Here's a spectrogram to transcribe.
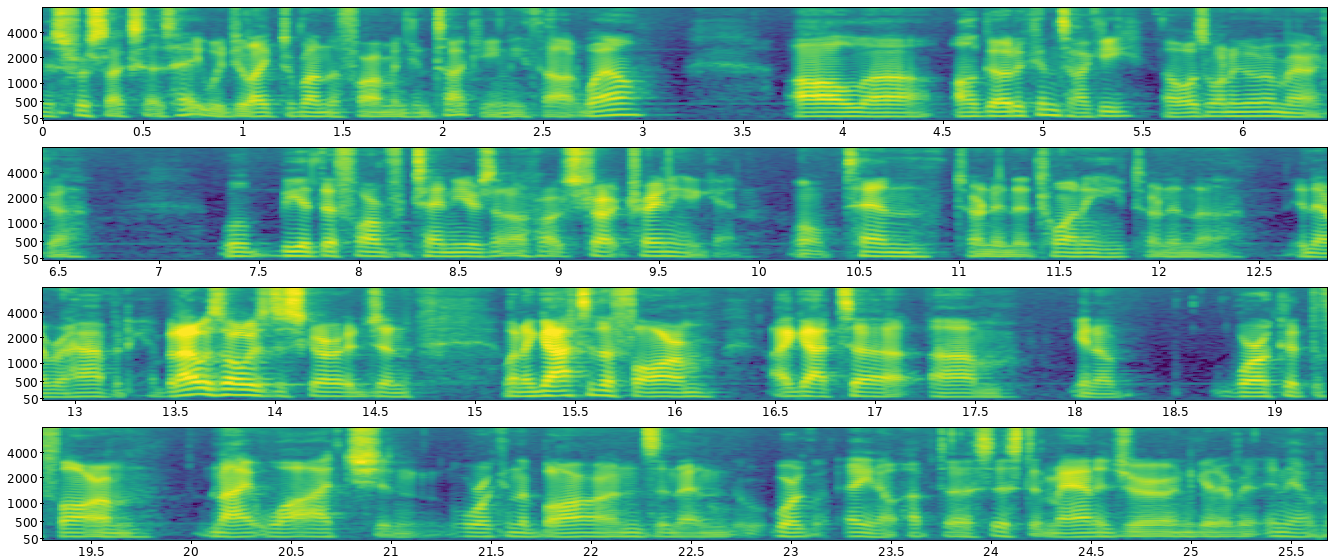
Ms. Fustok says, "Hey, would you like to run the farm in Kentucky?" And he thought, well, I'll uh, I'll go to Kentucky. I always want to go to America. We'll be at the farm for 10 years, and I'll probably start training again. Well, 10 turned into 20, turned into it never happened again. But I was always discouraged, and when I got to the farm, I got to um, you know work at the farm night watch and work in the barns and then work you know up to assistant manager and get every you know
